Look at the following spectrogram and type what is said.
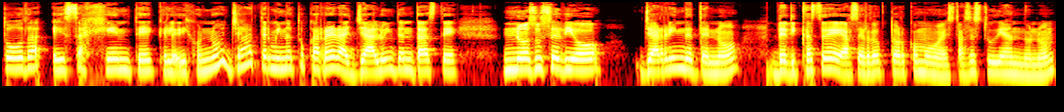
toda esa gente que le dijo, no, ya termina tu carrera, ya lo intentaste, no sucedió, ya ríndete, ¿no? Dedicaste a ser doctor como estás estudiando, ¿no?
